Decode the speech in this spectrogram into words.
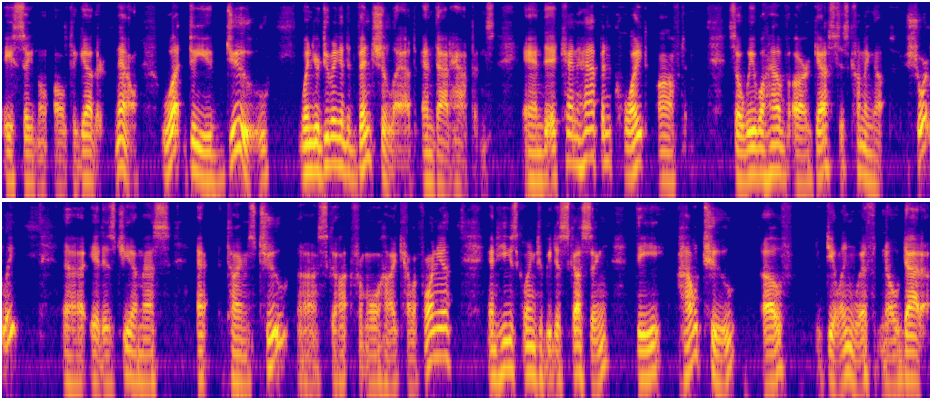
a signal altogether. Now, what do you do when you're doing an adventure lab and that happens? And it can happen quite often. So we will have our guest is coming up shortly. Uh, it is GMS times two, uh, Scott from Ojai, California, and he's going to be discussing the how-to of dealing with no data.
